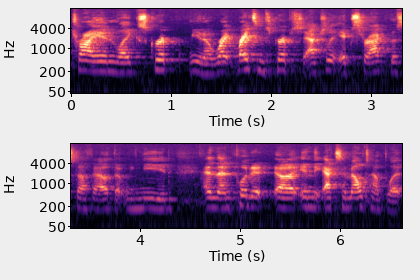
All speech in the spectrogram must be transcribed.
try and like script, you know, write, write some scripts to actually extract the stuff out that we need, and then put it in the XML template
